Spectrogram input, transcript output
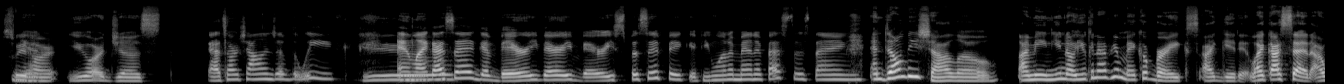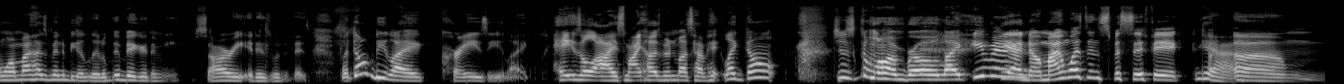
sweetheart, you are just. That's our challenge of the week. And like I said, get very, very, very specific if you want to manifest this thing. and don't be shallow. I mean, you know, you can have your make or breaks. I get it. Like I said, I want my husband to be a little bit bigger than me. Sorry, it is what it is. But don't be like crazy, like hazel eyes. My husband must have. Ha-. Like, don't. Just come on, bro. Like even. Yeah, no, mine wasn't specific Yeah. um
